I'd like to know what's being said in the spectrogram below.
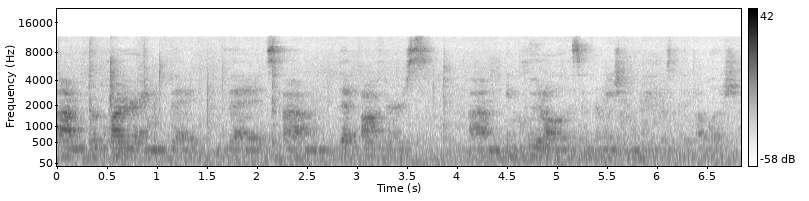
um, requiring that, that, um, that authors, um, include all of this information in the papers that they publish.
